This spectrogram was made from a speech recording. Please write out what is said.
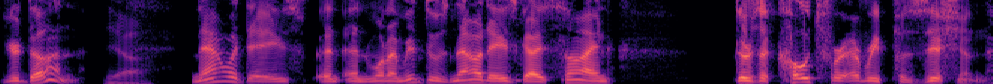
you're done Yeah. nowadays, and, and what I'm into is nowadays guys sign, there's a coach for every position.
